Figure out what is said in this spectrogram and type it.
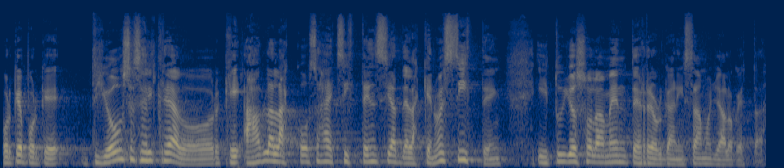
¿Por qué? Porque Dios es el creador que habla las cosas a existencias de las que no existen y tú y yo solamente reorganizamos ya lo que está.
